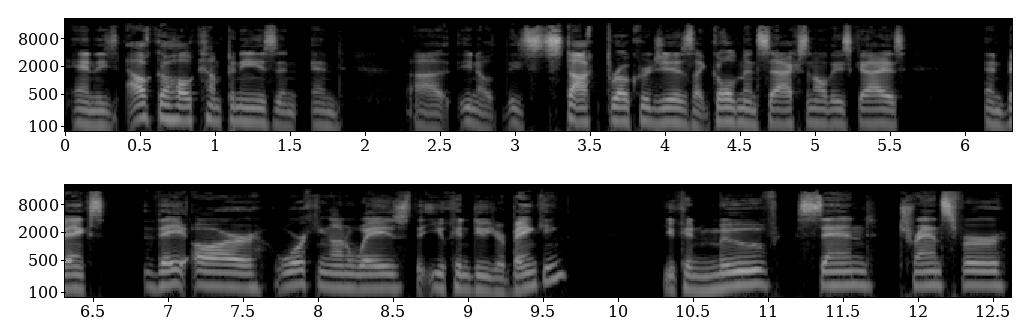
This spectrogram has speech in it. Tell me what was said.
and these alcohol companies and and uh, you know these stock brokerages like Goldman Sachs and all these guys and banks. They are working on ways that you can do your banking. You can move, send, transfer,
